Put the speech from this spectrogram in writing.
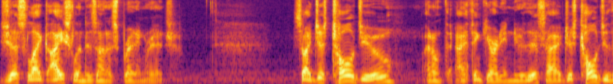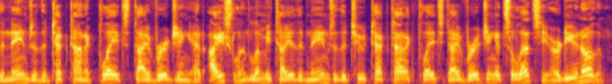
just like Iceland is on a spreading ridge. So I just told you I don't th- I think you already knew this. I just told you the names of the tectonic plates diverging at Iceland. Let me tell you the names of the two tectonic plates diverging at Siletzia, or do you know them?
